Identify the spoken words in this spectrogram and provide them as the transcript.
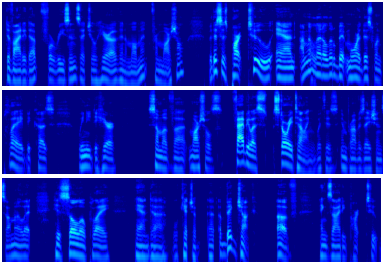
divided up for reasons that you'll hear of in a moment from Marshall. But this is Part Two, and I'm going to let a little bit more of this one play because we need to hear some of uh, Marshall's fabulous storytelling with his improvisation. So I'm going to let his solo play, and uh, we'll catch a, a, big chunk of Anxiety Part 2.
